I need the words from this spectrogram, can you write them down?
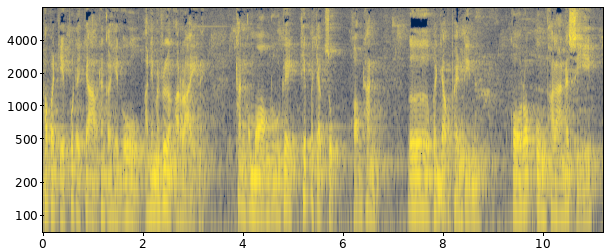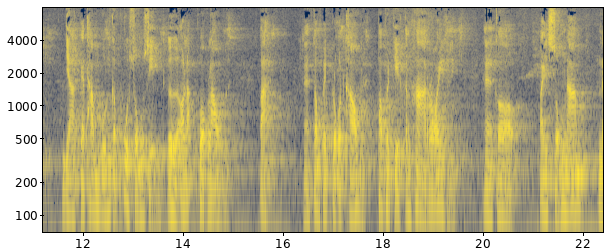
พระปัจเจกพุทธเจ้า ท่านก็เห็นโอ้อันนี้มันเรื่องอะไรท่านก็มองดูด้วยทิพจักสุขของท่าน เออ พระเจ้าแผ่นดินโกรบกรุงพาราณสี อยากจะทำบุญกับผู้ทรงศีลเออเอาละพวกเราปะต้องไปโปรดเขาพระพเจกตั้งห้าร้อยก็ไปส่งน้ำใน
